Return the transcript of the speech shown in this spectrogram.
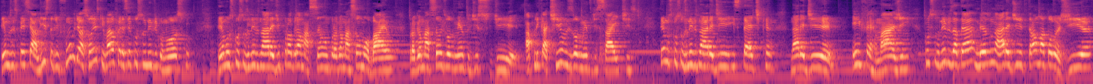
temos especialista de fundo de ações que vai oferecer curso livre conosco. Temos cursos livres na área de programação, programação mobile, programação e desenvolvimento de, de aplicativos, desenvolvimento de sites. Temos cursos livres na área de estética, na área de enfermagem, cursos livres até mesmo na área de traumatologia,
